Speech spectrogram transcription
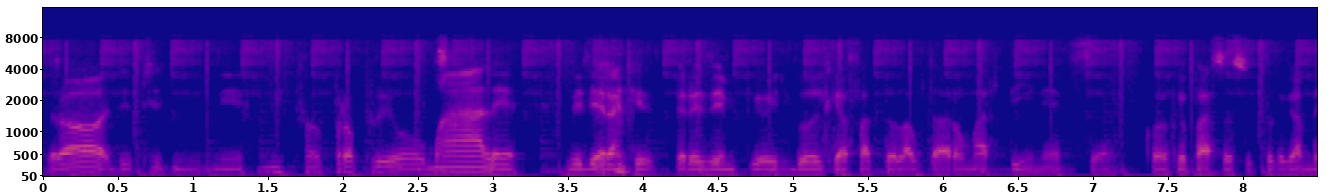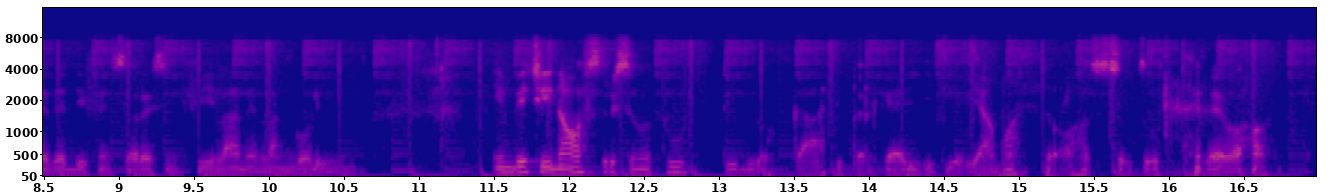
però mi, mi, fa proprio male vedere anche per esempio il gol che ha fatto Lautaro Martinez quello che passa sotto le gambe del difensore e si infila nell'angolino. Invece i nostri sono tutti bloccati perché gli tiriamo addosso tutte le volte.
